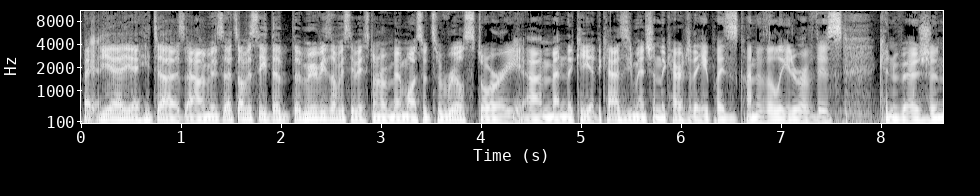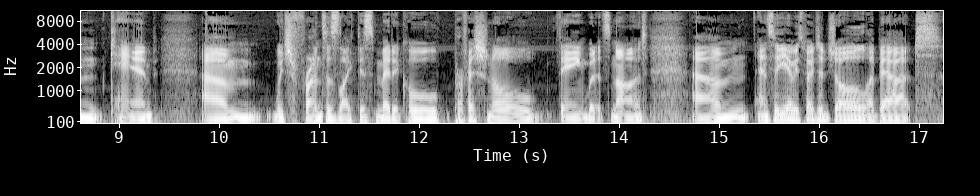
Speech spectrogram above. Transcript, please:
But yeah, yeah, he does. Um, it's, it's obviously the the movie's obviously based on a memoir, so it's a real story. Um, and the yeah, the as you mentioned, the character that he plays is kind of the leader of this conversion camp, um, which fronts as like this medical professional thing, but it's not. Um, and so yeah, we spoke to Joel about.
